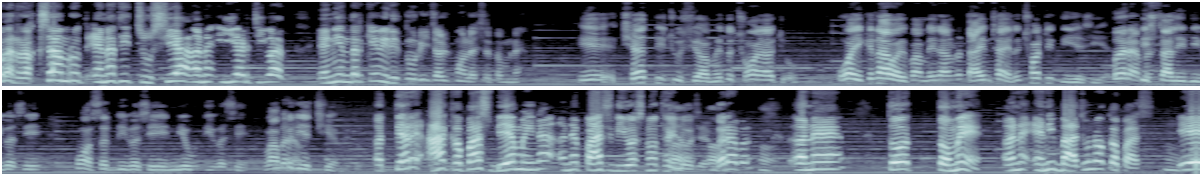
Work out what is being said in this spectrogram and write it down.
હવે રક્ષામૃત એનાથી ચૂસિયા અને ઈયળ જીવાત એની અંદર કેવી રીતનું રિઝલ્ટ મળે છે તમને? એ છે જ નહીં ચૂસ્યો અમે તો છ હોય કે ના હોય પણ અમે ટાઈમ થાય એટલે છોટી દઈએ છીએ. પિસ્તાલીસ દિવસે પોસઠ દિવસે નેવું દિવસે વાપરીએ છીએ અમે. અત્યારે આ કપાસ બે મહિના અને પાંચ દિવસનો થયેલો છે બરાબર? અને તો તમે અને એની બાજુનો કપાસ એ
